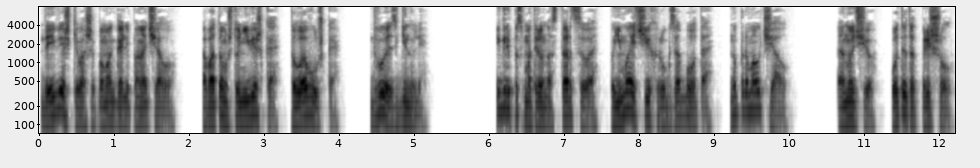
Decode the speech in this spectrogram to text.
да и вешки ваши помогали поначалу. А потом, что не вешка, то ловушка. Двое сгинули. Игорь посмотрел на Старцева, понимая, чьих рук забота, но промолчал. А ночью вот этот пришел.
